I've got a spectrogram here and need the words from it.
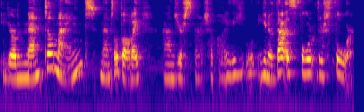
your mental mind, mental body, and your spiritual body. You know, that is four, there's four.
